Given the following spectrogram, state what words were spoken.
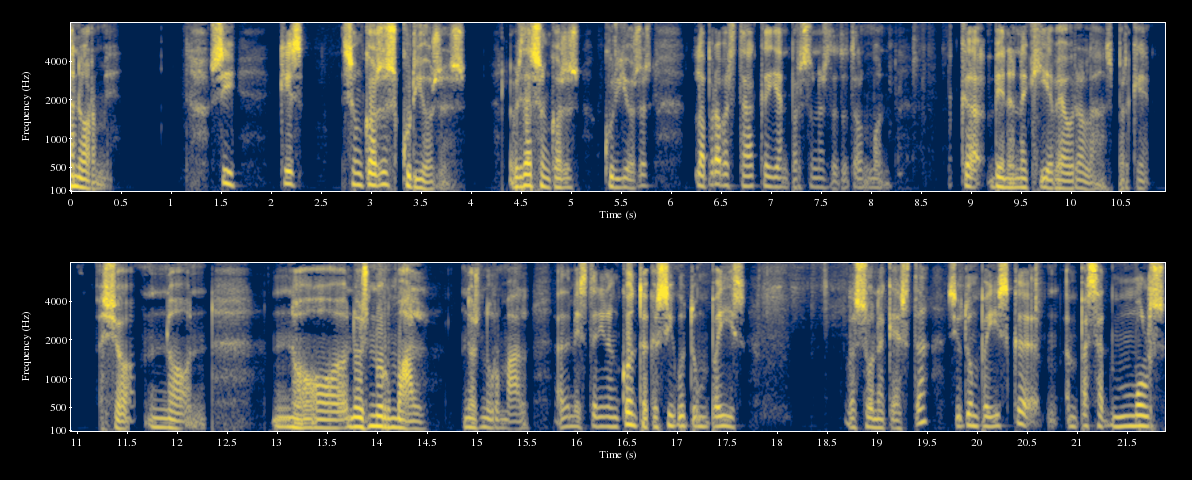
enorme. O sigui, que és, són coses curioses. La veritat són coses curioses. La prova està que hi ha persones de tot el món que venen aquí a veure-les, perquè això no, no, no és normal, no és normal. A més, tenint en compte que ha sigut un país la zona aquesta, ha sigut un país que han passat molts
